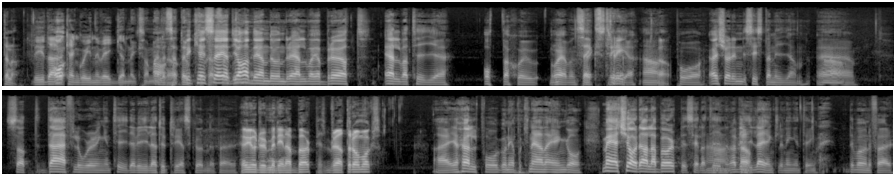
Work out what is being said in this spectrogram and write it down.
Det är ju där Och- du kan gå in i väggen liksom, eller sätta Vi upp kan ju säga att jag hade ändå under 11, jag bröt 11-10, 8-7 och även 6-3 6-3. Ja. på, jag körde den sista nian. Eh, så att där förlorar du ingen tid, jag vilade typ 3 sekunder per... Hur gjorde du med dina burpees? Bröt du dem också? Nej, jag höll på att gå ner på knäna en gång. Men jag körde alla burpees hela tiden, jag vilade egentligen ingenting. Det var ungefär,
